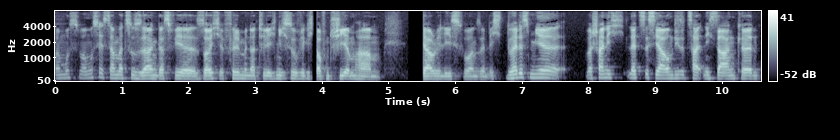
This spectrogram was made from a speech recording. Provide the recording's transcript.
Man muss, man muss jetzt einmal zu sagen, dass wir solche Filme natürlich nicht so wirklich auf dem Schirm haben, die da released worden sind. Ich, du hättest mir wahrscheinlich letztes Jahr um diese Zeit nicht sagen können,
